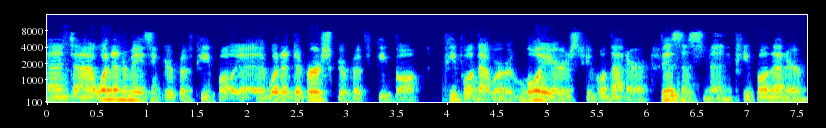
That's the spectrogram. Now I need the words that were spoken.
and uh, what an amazing group of people. What a diverse group of people. People that were lawyers, people that are businessmen, people that are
